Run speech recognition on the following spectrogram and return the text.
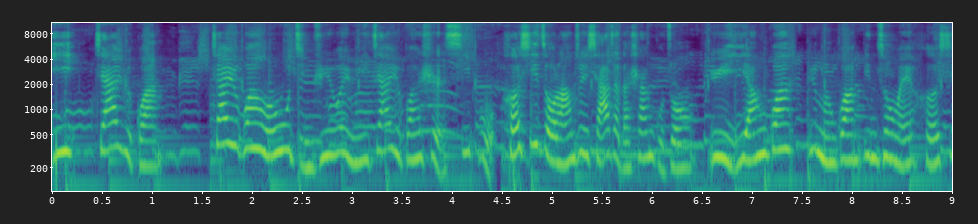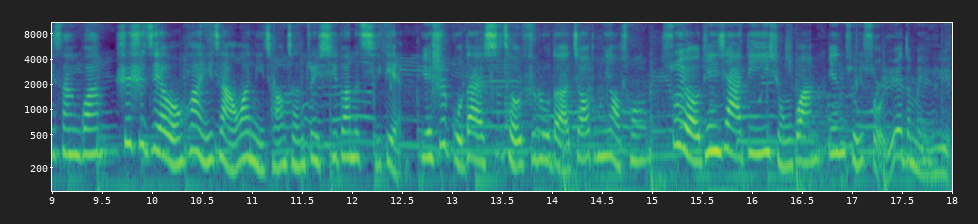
一嘉峪关。嘉峪关文物景区位于嘉峪关市西部河西走廊最狭窄的山谷中，与阳关、玉门关并称为河西三关，是世界文化遗产万里长城最西端的起点，也是古代丝绸之路的交通要冲，素有“天下第一雄关，边陲所阅”的美誉。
